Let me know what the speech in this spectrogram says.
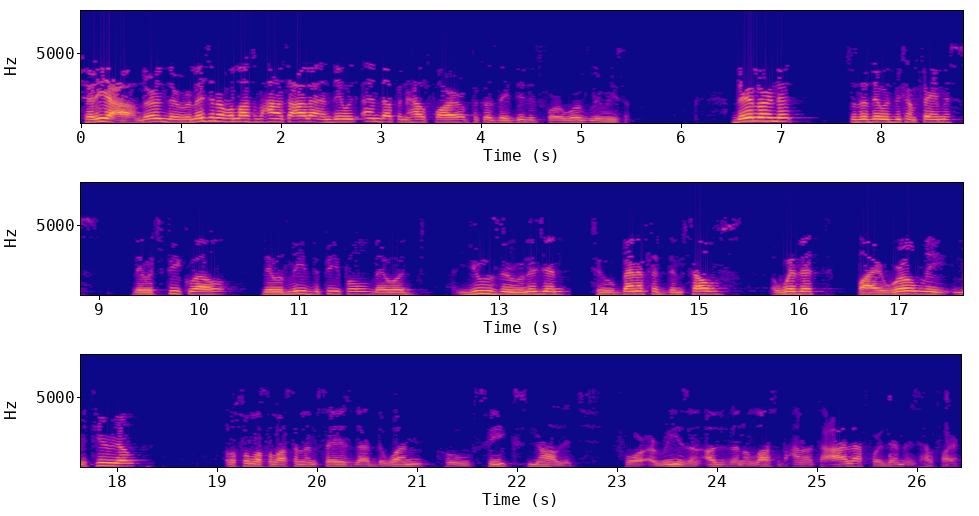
Sharia, learn the religion of Allah subhanahu wa ta'ala, and they would end up in hellfire because they did it for a worldly reason. They learned it so that they would become famous, they would speak well, they would lead the people, they would use the religion to benefit themselves with it by worldly material. Rasulullah ﷺ says that the one who seeks knowledge for a reason other than Allah subhanahu wa ta'ala, for them is hellfire.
